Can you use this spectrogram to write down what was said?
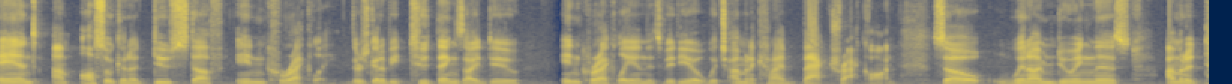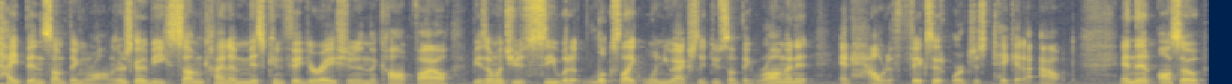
And I'm also going to do stuff incorrectly. There's going to be two things I do incorrectly in this video, which I'm going to kind of backtrack on. So when I'm doing this, I'm going to type in something wrong. There's going to be some kind of misconfiguration in the conf file because I want you to see what it looks like when you actually do something wrong on it and how to fix it or just take it out. And then also,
